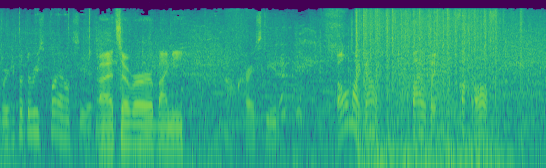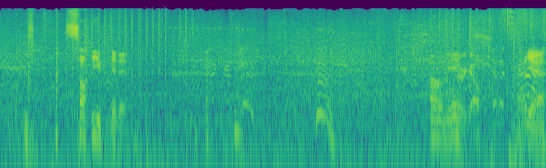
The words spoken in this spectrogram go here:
Where'd you put the resupply? I don't see it. Uh, it's over by me. Oh Christ, dude. Oh my god. Bile Titan, fuck off. I saw you hit it. Oh me. There we go. Yeah.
